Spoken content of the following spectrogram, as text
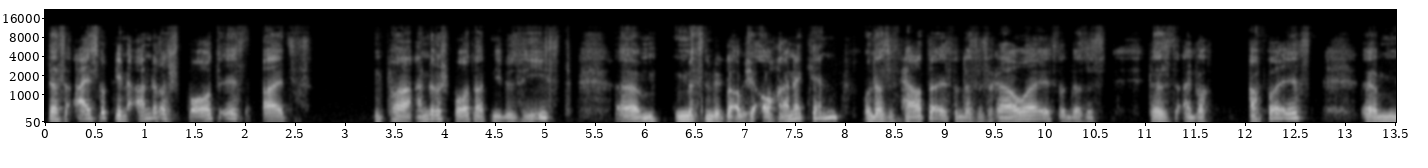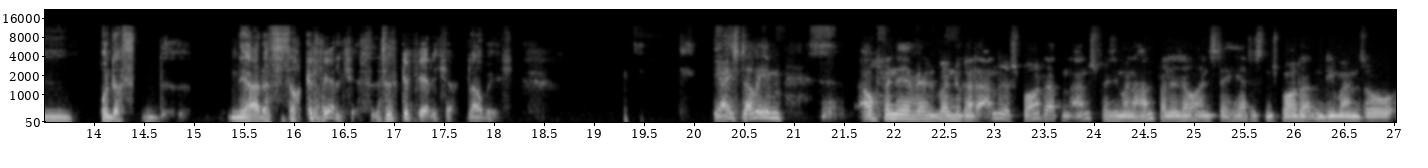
Dass Eishockey ein anderer Sport ist als ein paar andere Sportarten, die du siehst, ähm, müssen wir, glaube ich, auch anerkennen. Und dass es härter ist und dass es rauer ist und dass es, dass es einfach tougher ist. Ähm, und dass, ja, dass es auch gefährlich ist. Es ist gefährlicher, glaube ich. Ja, ich glaube eben, auch wenn, der, wenn, du gerade andere Sportarten ansprichst, ich meine, Handball ist auch eines der härtesten Sportarten, die man so,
